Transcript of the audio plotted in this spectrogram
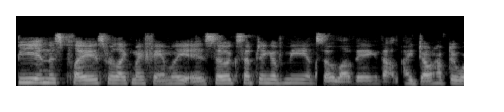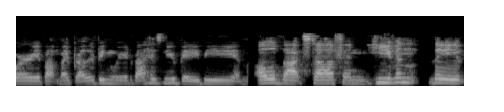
be in this place where like my family is so accepting of me and so loving that I don't have to worry about my brother being weird about his new baby and all of that stuff. And he even they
